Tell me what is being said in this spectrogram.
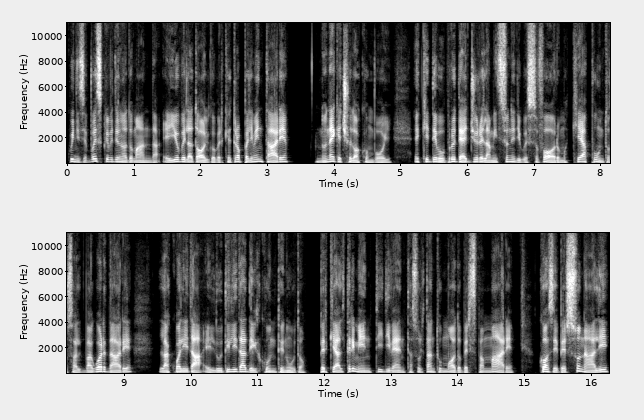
Quindi se voi scrivete una domanda e io ve la tolgo perché è troppo elementare, non è che ce l'ho con voi, è che devo proteggere la missione di questo forum, che è appunto salvaguardare la qualità e l'utilità del contenuto, perché altrimenti diventa soltanto un modo per spammare cose personali.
